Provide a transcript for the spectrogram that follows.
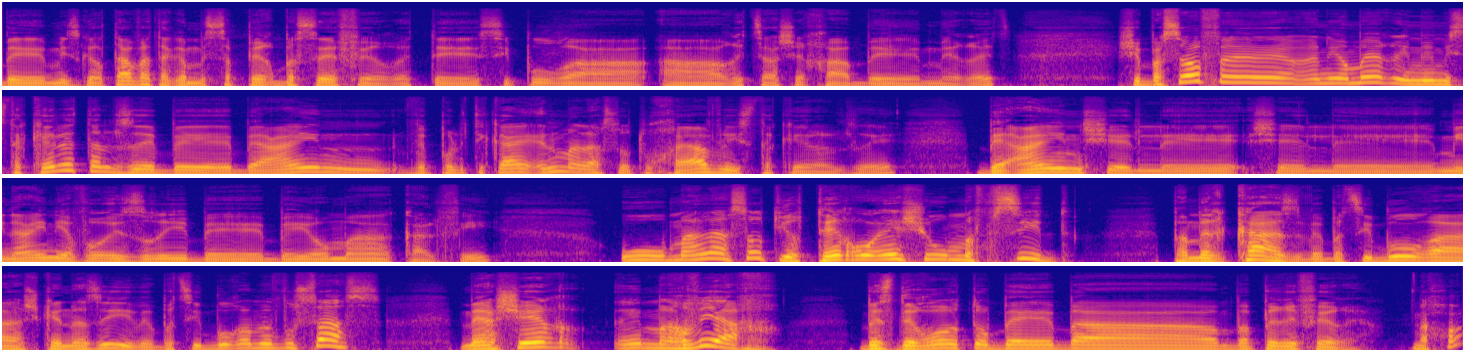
במסגרתה, ואתה גם מספר בספר את uh, סיפור הריצה שלך במרצ, שבסוף, uh, אני אומר, אם היא מסתכלת על זה בעין, ופוליטיקאי, אין מה לעשות, הוא חייב להסתכל על זה, בעין של, uh, של uh, מניין יבוא עזרי ב, ביום הקלפי, הוא, מה לעשות, יותר רואה שהוא מפסיד במרכז ובציבור האשכנזי ובציבור המבוסס, מאשר מרוויח בשדרות או בפריפריה. נכון,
